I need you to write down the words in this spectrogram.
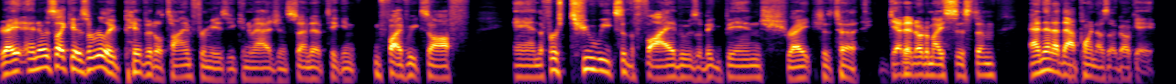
right? And it was like, it was a really pivotal time for me, as you can imagine. So I ended up taking five weeks off. And the first two weeks of the five, it was a big binge, right? Just to get it out of my system. And then at that point, I was like, okay,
